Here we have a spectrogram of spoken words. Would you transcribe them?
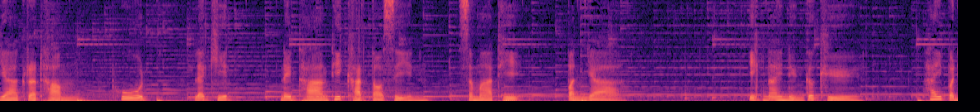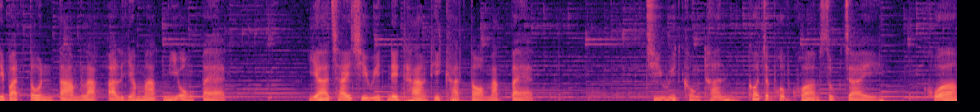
อย่ากระทำพูด และคิด ในทางที่ขัดต่อศีล สมาธิ ปัญญา อีกในหนึ่งก็คือ ให้ปฏิบัติตนตามหลักอริยมรรคมีองค์ 8 อย่าใช้ชีวิตในทางที่ขัดต่อมรรคแปดชีวิตของท่านก็จะพบความสุขใจ ความ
